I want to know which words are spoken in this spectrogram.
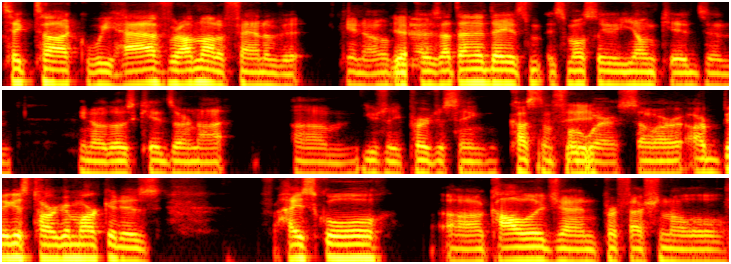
TikTok we have, but I'm not a fan of it. You know, Yeah. because at the end of the day, it's it's mostly young kids, and you know those kids are not um, usually purchasing custom footwear. So our our biggest target market is high school, uh, college, and professional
